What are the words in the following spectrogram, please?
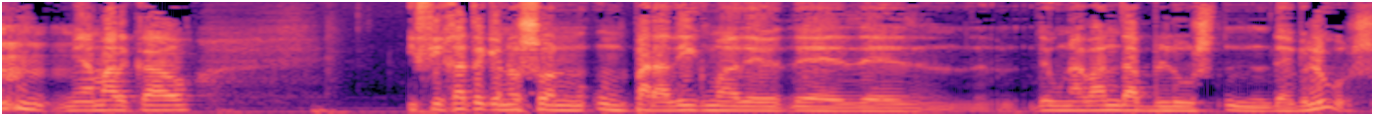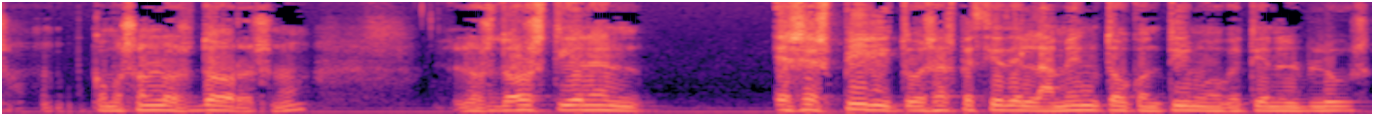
me ha marcado. Y fíjate que no son un paradigma de, de- de- de una banda blues, de blues, como son los Doors, ¿no? Los Doors tienen ese espíritu, esa especie de lamento continuo que tiene el blues,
